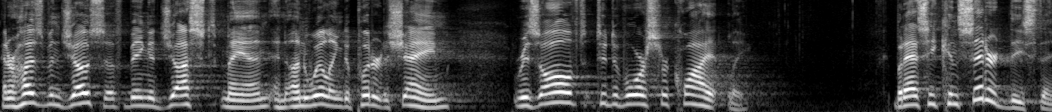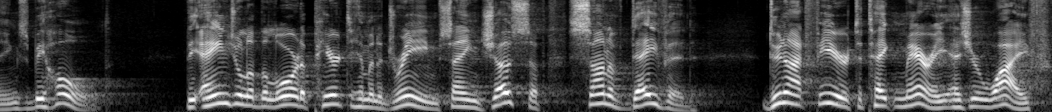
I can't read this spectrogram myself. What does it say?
And her husband Joseph, being a just man and unwilling to put her to shame, resolved to divorce her quietly. But as he considered these things, behold, the angel of the Lord appeared to him in a dream, saying, Joseph, son of David, do not fear to take Mary as your wife,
